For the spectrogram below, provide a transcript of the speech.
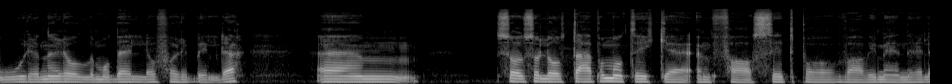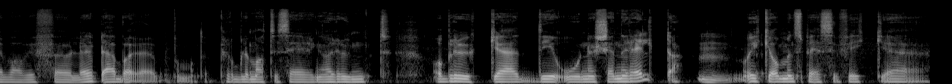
ordene rollemodell og forbilde. Um, så, så, låta er på en måte ikke en fasit på hva vi mener eller hva vi føler. Det er bare på en måte problematiseringa rundt å bruke de ordene generelt, da. Mm. Og ikke om en spesifikk eh,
